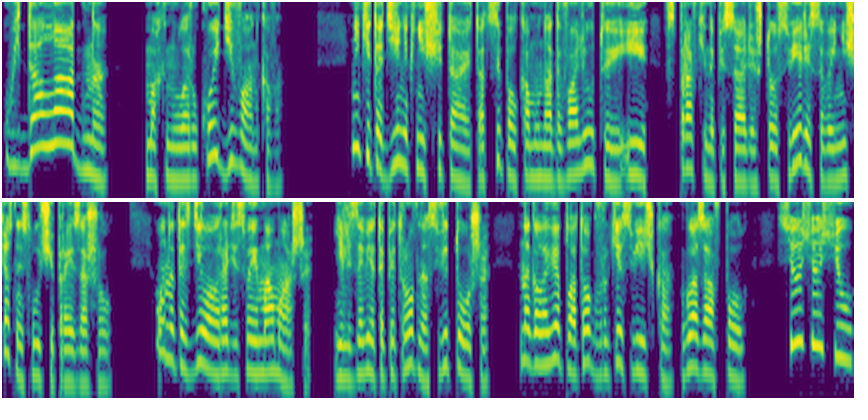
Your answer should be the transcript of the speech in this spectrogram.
«Ой, да ладно!» — махнула рукой Диванкова. Никита денег не считает, отсыпал кому надо валюты, и в справке написали, что с Вересовой несчастный случай произошел. Он это сделал ради своей мамаши. Елизавета Петровна святоша. На голове платок, в руке свечка, глаза в пол. «Сю-сю-сю!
